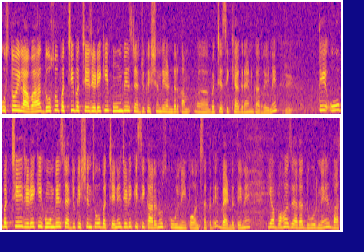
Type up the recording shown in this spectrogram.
ਉਸ ਤੋਂ ਇਲਾਵਾ 225 ਬੱਚੇ ਜਿਹੜੇ ਕਿ ਹੋਮ ਬੇਸਡ ਐਜੂਕੇਸ਼ਨ ਦੇ ਅੰਡਰ ਕੰਮ ਬੱਚੇ ਸਿੱਖਿਆ ਗ੍ਰਹਿਣ ਕਰ ਰਹੇ ਨੇ। ਜੀ। ਤੇ ਉਹ ਬੱਚੇ ਜਿਹੜੇ ਕਿ ਹੋਮ ਬੇਸਡ ਐਜੂਕੇਸ਼ਨ 'ਚ ਉਹ ਬੱਚੇ ਨੇ ਜਿਹੜੇ ਕਿਸੇ ਕਾਰਨ ਉਹ ਸਕੂਲ ਨਹੀਂ ਪਹੁੰਚ ਸਕਦੇ ਬੈੱਡ ਤੇ ਨੇ ਜਾਂ ਬਹੁਤ ਜ਼ਿਆਦਾ ਦੂਰ ਨੇ, ਬੱਸ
